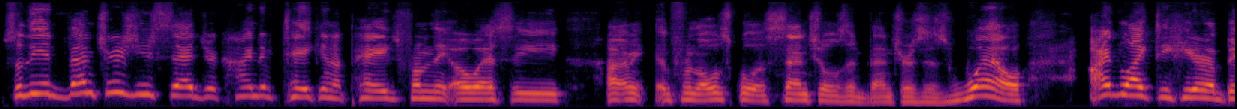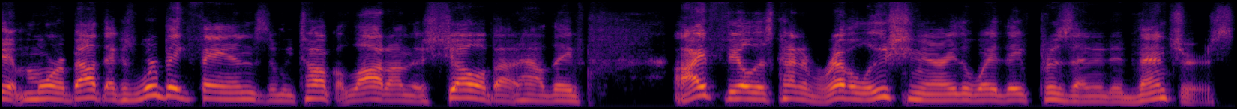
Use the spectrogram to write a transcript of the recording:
so the adventures you said you're kind of taking a page from the OSE, I mean from the old school essentials adventures as well. I'd like to hear a bit more about that because we're big fans and we talk a lot on this show about how they've, I feel, is kind of revolutionary the way they've presented adventures.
